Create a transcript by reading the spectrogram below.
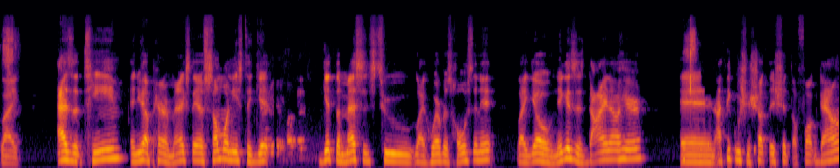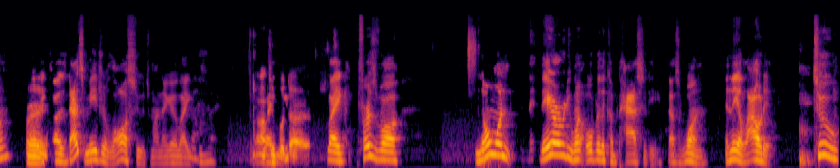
like as a team and you have paramedics there someone needs to get get the message to like whoever's hosting it, like, yo, niggas is dying out here, and I think we should shut this shit the fuck down Right. because that's major lawsuits, my nigga. Like, of Like, people died. like first of all, no one they already went over the capacity. That's one, and they allowed it. Two,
